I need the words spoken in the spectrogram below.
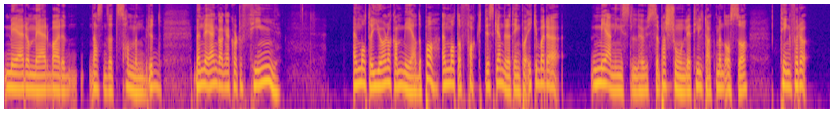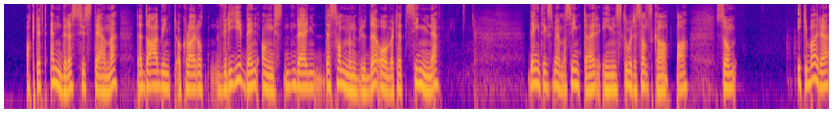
mer og mer bare nesten et sammenbrudd. Men med en gang jeg klarte å finne en måte å gjøre noe med det på, en måte å faktisk endre ting på, ikke bare meningsløse personlige tiltak, men også ting for å aktivt endre systemet. Det er da jeg begynte å klare å vri den angsten, det, det sammenbruddet, over til et sinne. Det er ingenting som gjør meg sintere enn store selskaper som ikke bare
